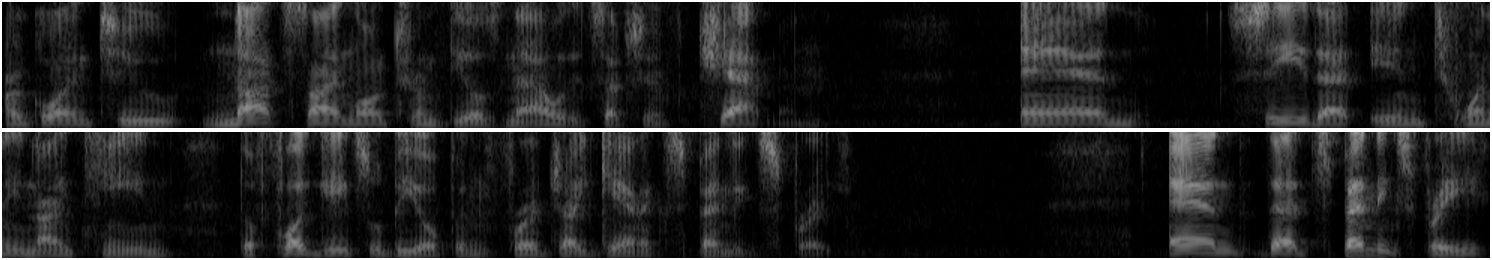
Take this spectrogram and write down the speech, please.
are going to not sign long-term deals now, with the exception of Chapman, and see that in 2019 the floodgates will be open for a gigantic spending spree. And that spending spree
